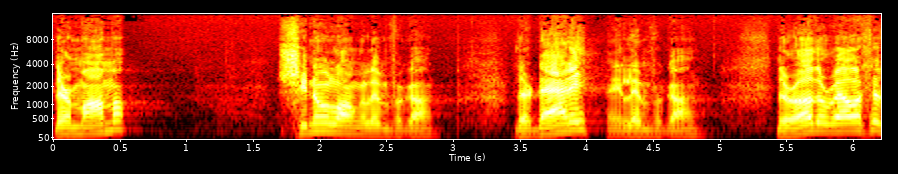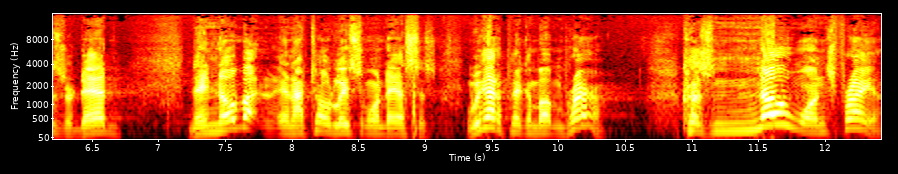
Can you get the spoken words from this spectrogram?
Their mama, she no longer living for God. Their daddy ain't living for God. Their other relatives are dead. They about, and I told Lisa one day, I says, we got to pick them up in prayer because no one's praying.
